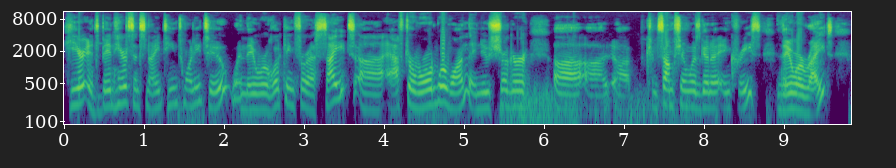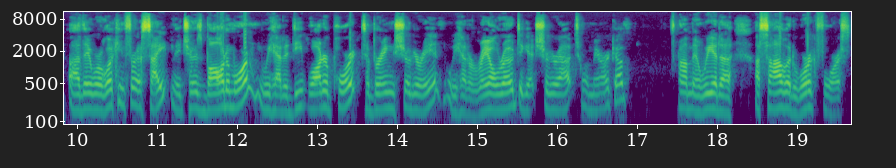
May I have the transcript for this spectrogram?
here, it's been here since 1922 when they were looking for a site uh, after World War I. They knew sugar uh, uh, uh consumption was going to increase. They were right. Uh, they were looking for a site and they chose Baltimore. We had a deep water port to bring sugar in. We had a railroad to get sugar out to America. Um, and we had a, a solid workforce.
